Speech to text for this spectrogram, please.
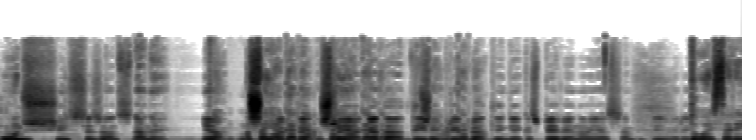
Un, un šīs sezonas, ah, nē, Jā, nu, šajā gadā, teikt, ka šajā gadā divi šajā brīvprātīgie, kas pievienojās, abi divi arī. To es arī,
